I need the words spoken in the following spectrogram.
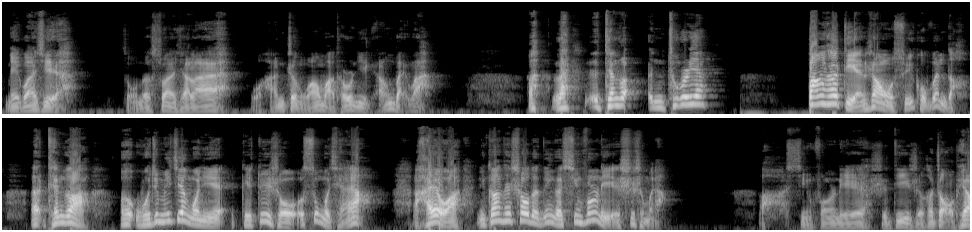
没关系，总的算下来，我还挣王把头你两百万。啊，来，田哥，你抽根烟，帮他点上。我随口问道：‘呃，田哥。’”呃，我就没见过你给对手送过钱呀。还有啊，你刚才烧的那个信封里是什么呀？啊，信封里是地址和照片，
